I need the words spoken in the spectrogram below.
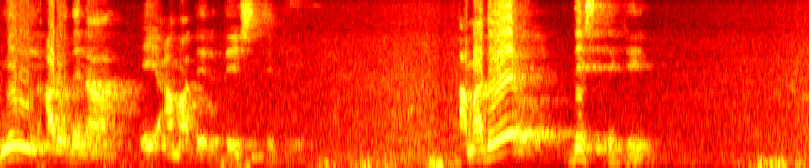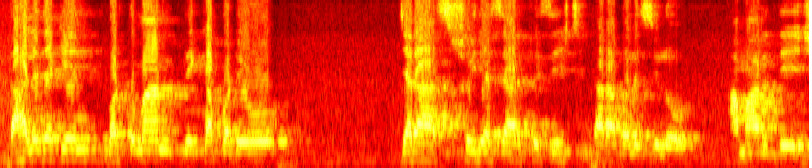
মিন আরও দেনা এই আমাদের দেশ থেকে। আমাদের দেশ থেকে। তাহলে দেখেন বর্তমান প্রেক্ষাপটেও যারা স্বৈরাচার ফেসিস্ট তারা বলেছিল, আমার দেশ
